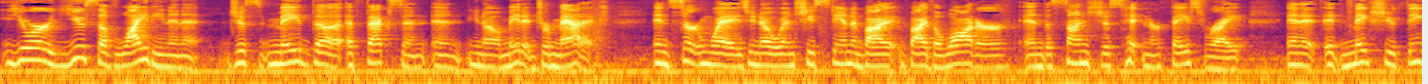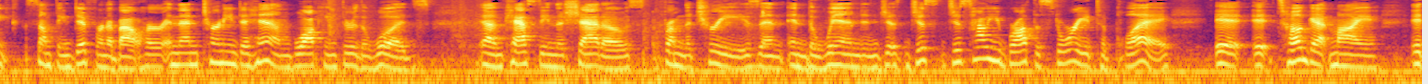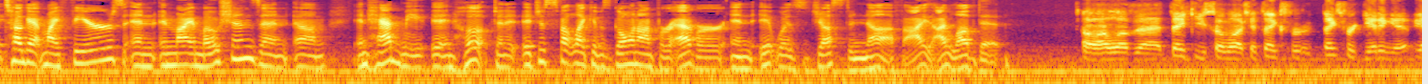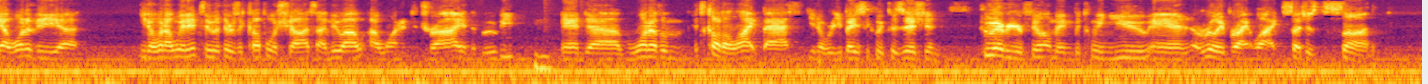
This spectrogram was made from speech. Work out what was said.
your use of lighting in it just made the effects and, and you know made it dramatic in certain ways you know when she's standing by by the water and the sun's just hitting her face right and it, it makes you think something different about her and then turning to him walking through the woods um, casting the shadows from the trees and, and the wind and just just just how you brought the story to play it it tug at my it tug at my fears and, and my emotions and um, and had me and hooked and it, it just felt like it was going on forever and it was just enough I, I loved it Oh, I love that. Thank you so much, and thanks for thanks for getting it. Yeah, one of the, uh, you know, when I went into it, there's a couple of shots I knew I, I wanted to try in the movie, and uh, one of them it's called a light bath. You know, where you basically position whoever you're filming between you and a really bright light, such as the sun,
